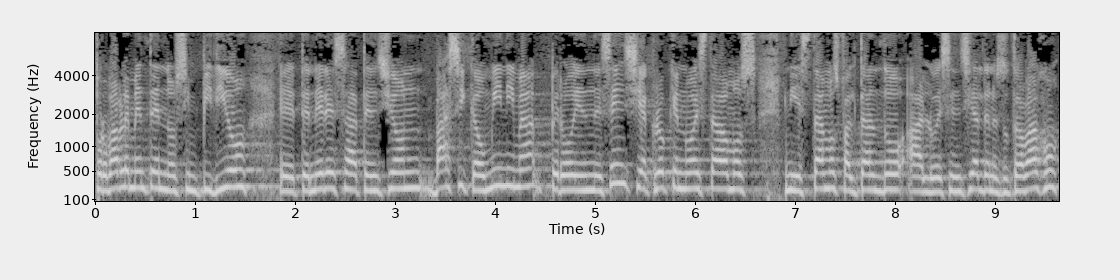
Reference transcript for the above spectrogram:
probablemente nos impidió eh, tener esa atención básica o mínima, pero en esencia creo que no estábamos ni estamos faltando a lo esencial de nuestro trabajo.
